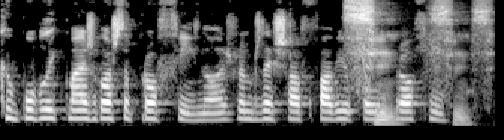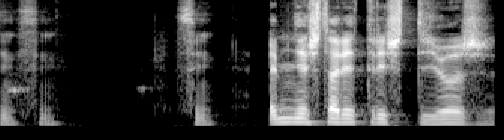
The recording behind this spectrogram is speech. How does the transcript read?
que o público mais gosta para o fim. Nós vamos deixar o Fábio Paim Sim, para o fim. sim, sim, sim. Sim. A minha história triste de hoje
